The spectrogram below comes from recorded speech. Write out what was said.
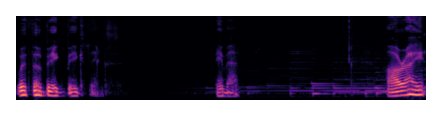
with the big, big things. Amen. All right.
